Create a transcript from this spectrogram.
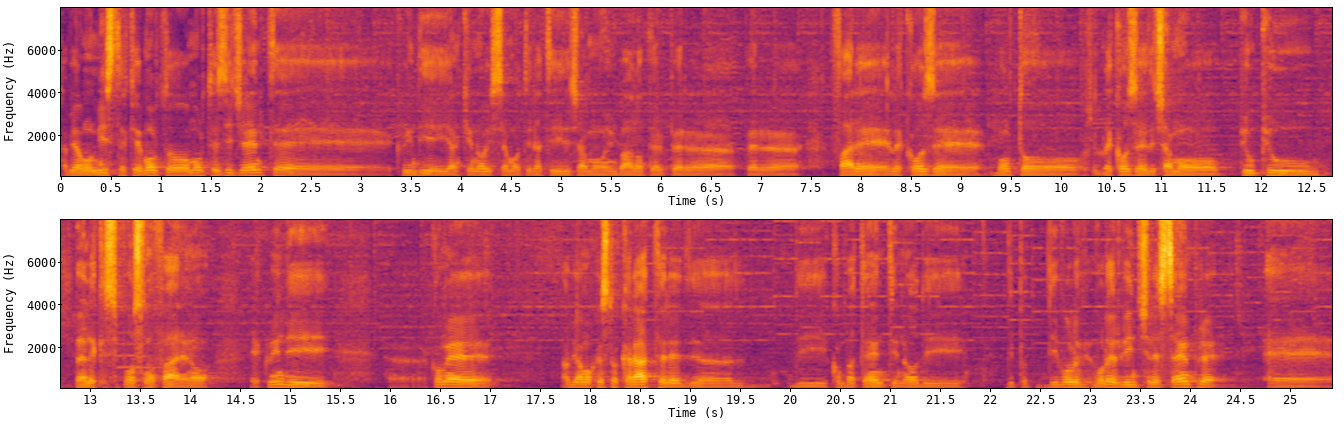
abbiamo un mister che è molto, molto esigente e quindi anche noi siamo tirati diciamo, in ballo per, per- per fare le cose, molto, le cose diciamo, più, più belle che si possono fare. no? E quindi eh, come abbiamo questo carattere di, di combattenti, no? di, di di voler, vincere sempre, eh,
